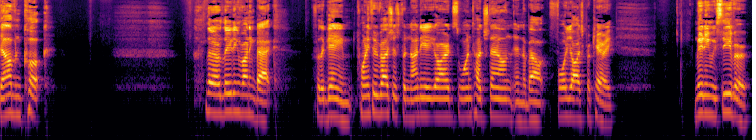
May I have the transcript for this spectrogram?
Dalvin Cook, their leading running back for the game, 23 rushes for 98 yards, one touchdown, and about 4 yards per carry. Leading receiver,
